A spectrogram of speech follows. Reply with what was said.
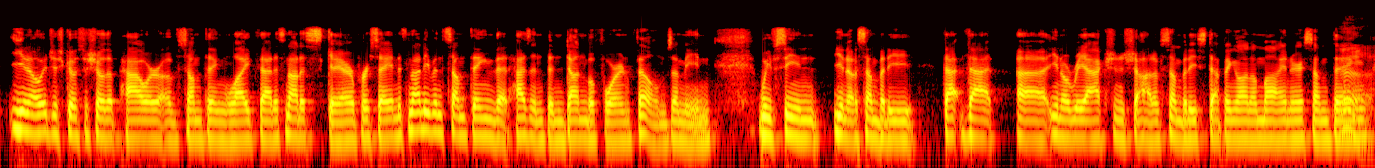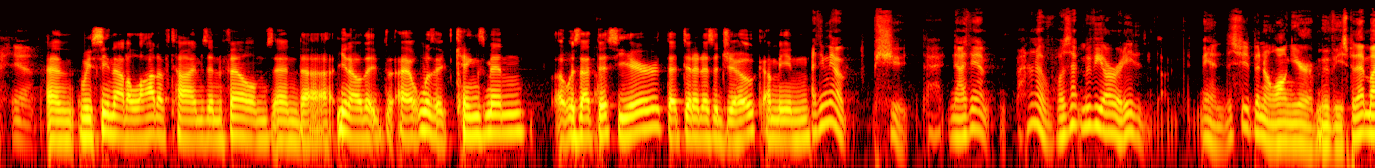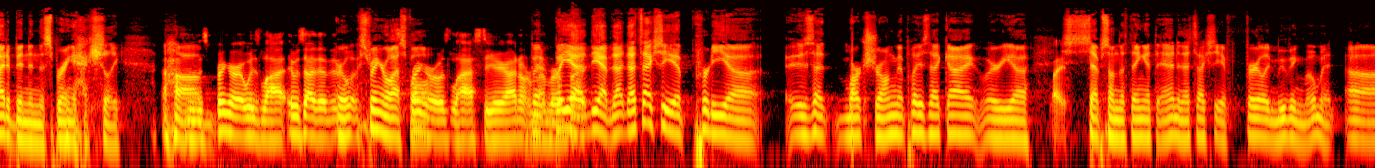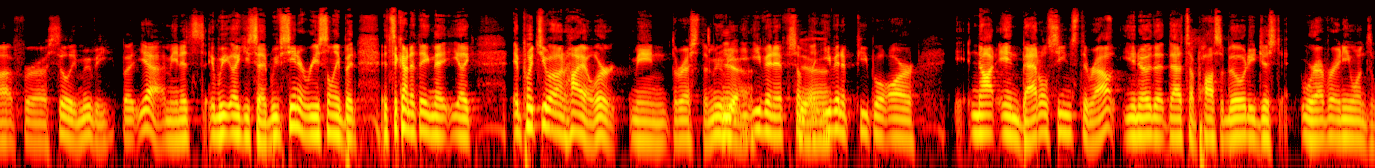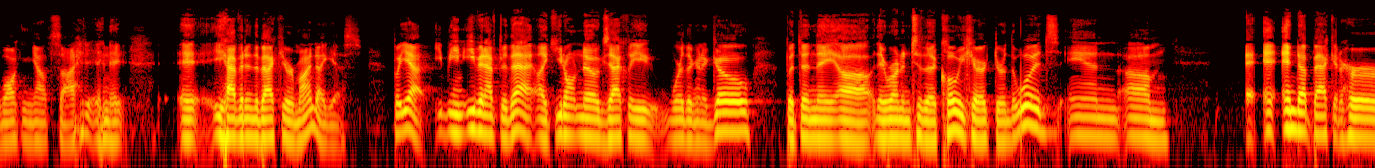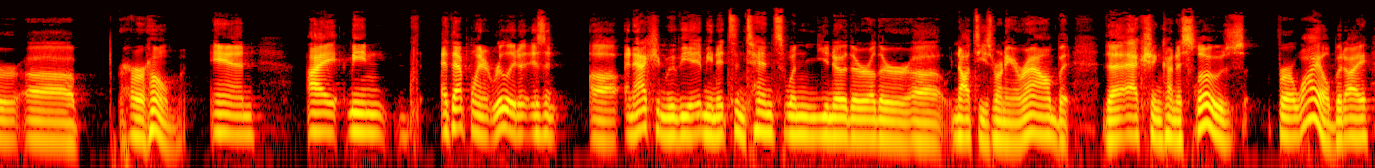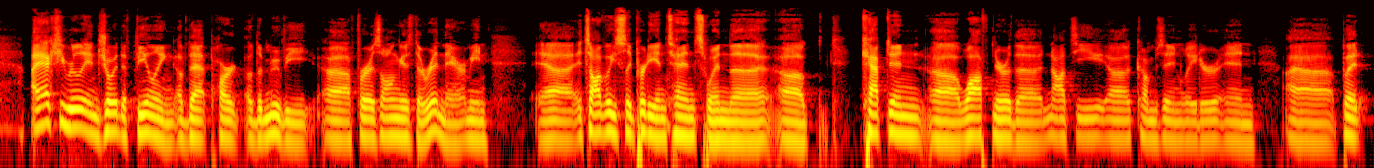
you know, it just goes to show the power of something like that. It's not a scare per se, and it's not even something that hasn't been done before in films. I mean, we've seen, you know, somebody that that uh, you know reaction shot of somebody stepping on a mine or something, Ugh, yeah. and we've seen that a lot of times in films. And uh, you know, they, uh, was it Kingsman? Uh, was that this year that did it as a joke? I mean, I think that shoot. No, I think I don't know. Was that movie already? Man, this has been a long year of movies, but that might have been in the spring actually. Um, Springer, it was last. It was either the, or spring or last Springer fall. was last year. I don't but, remember. But yeah, but, yeah, that, that's actually a pretty. Uh, is that Mark Strong that plays that guy where he uh, Right. steps on the thing at the end, and that's actually a fairly moving moment uh, for a silly movie. But yeah, I mean, it's we, like you said, we've seen it recently, but it's the kind of thing that like it puts you on high alert. I mean, the rest of the movie, Yeah. even if something, Yeah. even if people are not in battle scenes throughout, you know that that's a possibility just wherever anyone's walking outside, and it, it you have it in the back of your mind, I guess. But yeah, I mean, even after that, like you don't know exactly where they're gonna go. But then they uh, they run into the Chloe character in the woods and um, e- end up back at her uh, her home. And I mean, at that point, it really isn't uh, an action movie. I mean, it's intense when you know there are other uh, Nazis running around, but the action kind of slows for a while. But I I actually really enjoy the feeling of that part of the movie uh, for as long as they're in there. I mean, uh, it's obviously pretty intense when the uh, Captain uh, Wafner, the Nazi, comes in later, and but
